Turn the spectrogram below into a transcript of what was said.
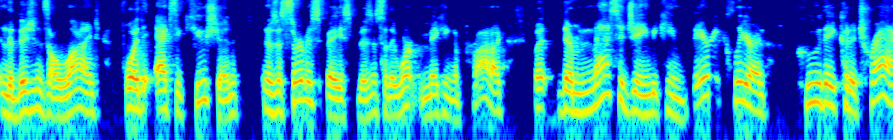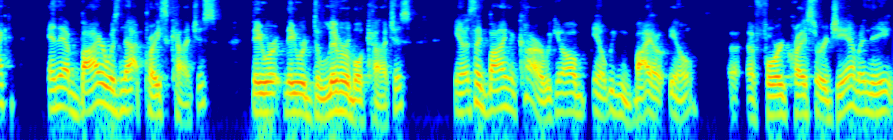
and the visions aligned for the execution it was a service-based business, so they weren't making a product, but their messaging became very clear on who they could attract, and that buyer was not price conscious. They were they were deliverable conscious. You know, it's like buying a car. We can all you know we can buy a you know a Ford, Chrysler, or GM, and they,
